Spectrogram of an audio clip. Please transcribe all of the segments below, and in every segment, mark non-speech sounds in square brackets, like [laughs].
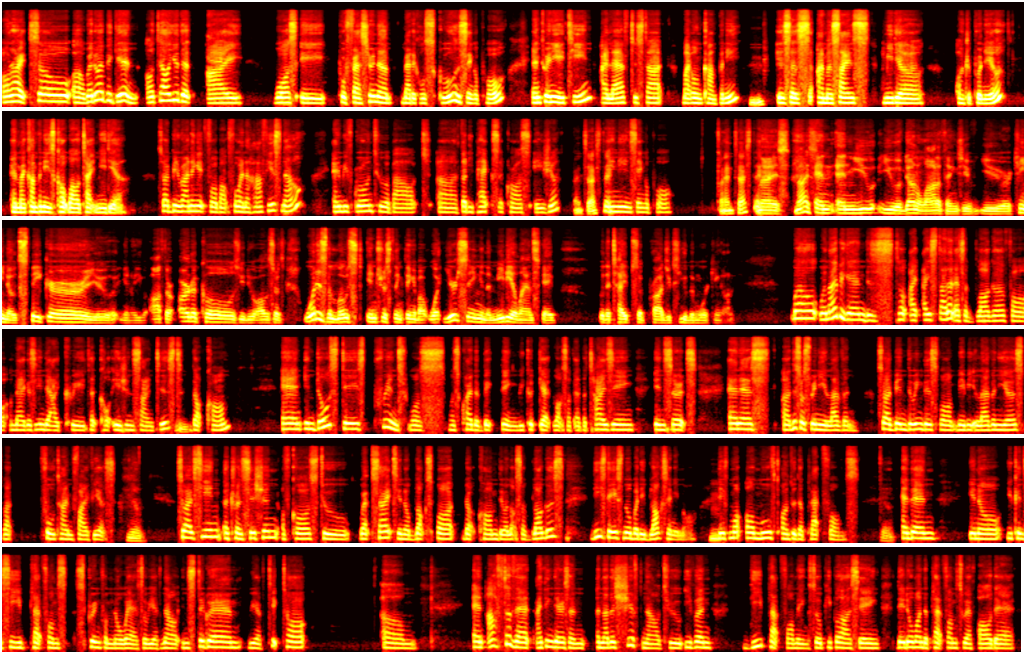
All right. So uh, where do I begin? I'll tell you that I was a professor in a medical school in Singapore. In 2018, I left to start my own company. Mm-hmm. It's a, I'm a science media entrepreneur, and my company is called Wild Media. So I've been running it for about four and a half years now, and we've grown to about uh, 30 packs across Asia. Fantastic. Mainly in Singapore. Fantastic. Nice. Nice. And and you you have done a lot of things. You you're a keynote speaker, you you know, you author articles, you do all the sorts. What is the most interesting thing about what you're seeing in the media landscape with the types of projects you've been working on? Well, when I began this, so I, I started as a blogger for a magazine that I created called AsianScientist.com. Mm. And in those days, print was, was quite a big thing. We could get lots of advertising, inserts. And as uh, this was 2011, so I've been doing this for maybe 11 years, but full-time five years. Yeah. So I've seen a transition, of course, to websites, you know, blogspot.com. There were lots of bloggers. These days, nobody blogs anymore. Mm. They've all moved onto the platforms. Yeah. And then, you know, you can see platforms spring from nowhere. So we have now Instagram, we have TikTok. Um, and after that, I think there's an, another shift now to even deplatforming. So people are saying they don't want the platforms to have all their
